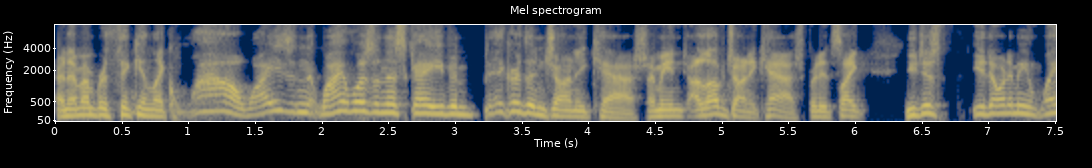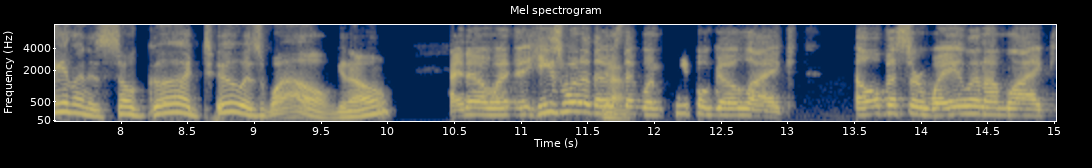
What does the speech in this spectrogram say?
and I remember thinking, like, wow, why isn't, why wasn't this guy even bigger than Johnny Cash? I mean, I love Johnny Cash, but it's like you just, you know what I mean? Waylon is so good too, as well, you know. I know he's one of those yeah. that when people go like Elvis or Waylon, I'm like,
